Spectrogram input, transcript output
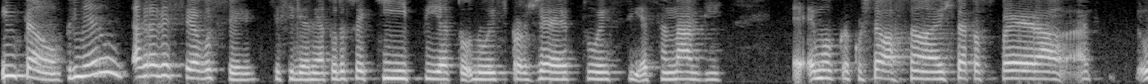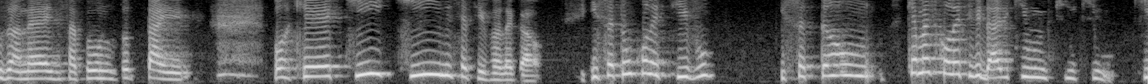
Então, primeiro agradecer a você, Ceciliana, e a toda a sua equipe, a todo esse projeto, esse, essa nave. É é uma constelação, a estratosfera, os anéis de Saturno, tudo tá aí. Porque que, que iniciativa legal. Isso é tão coletivo, isso é tão. que é mais coletividade que, que, que, que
